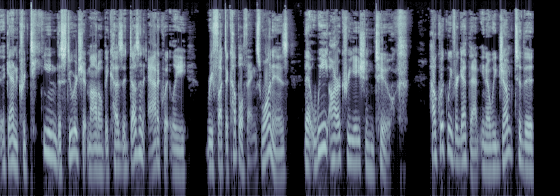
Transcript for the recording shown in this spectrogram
again, critiquing the stewardship model because it doesn't adequately reflect a couple things. One is that we are creation too. How quick we forget that. You know, we jump to the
